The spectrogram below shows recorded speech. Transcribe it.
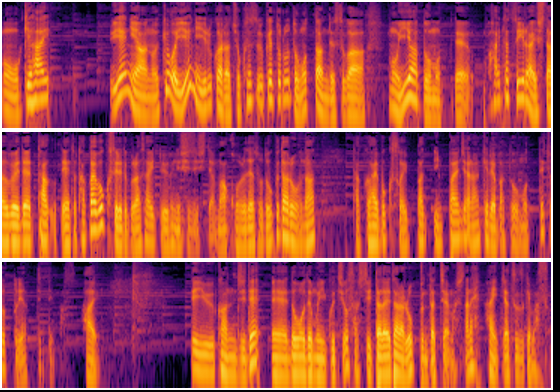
ー、もう置き配？家にあの、今日は家にいるから直接受け取ろうと思ったんですが、もういいやと思って、配達依頼した上で、たえーと、宅配ボックス入れてくださいというふうに指示して、まあこれで届くだろうな、宅配ボックスがいっぱいいっぱいじゃなければと思って、ちょっとやってみています。はい。っていう感じで、えー、どうでもいい口をさせていただいたら6分経っちゃいましたね。はい、じゃあ続けます。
